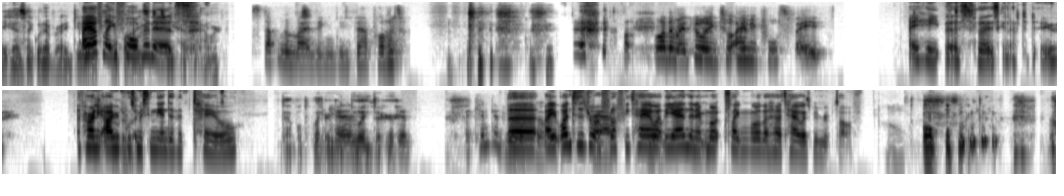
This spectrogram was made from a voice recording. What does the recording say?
Because like whenever I do I have, like, four bodies, it takes me minutes. half an hour. Stop reminding me, Dappled. What, what am I doing to Ivypool's face? I hate this, but it's gonna have to do. Apparently, Ivy Probably, Pool's like- missing the end of her tail. Dappled, what are you doing to her? Get, I can't get rid Uh, of. I wanted to draw a fluffy tail at the end, and it looks like more that her tail has been ripped off. Oh, Oh, oh,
